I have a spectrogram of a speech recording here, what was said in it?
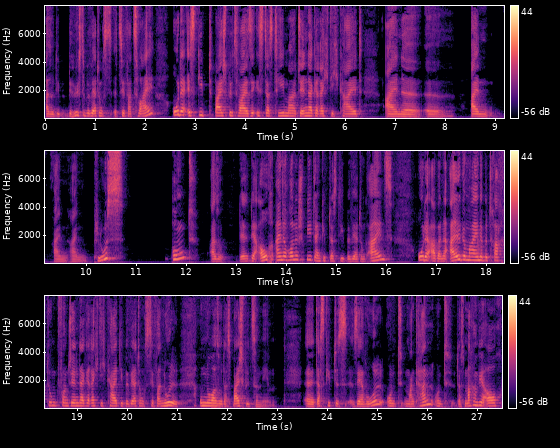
also die, die höchste Bewertungsziffer 2. Oder es gibt beispielsweise, ist das Thema Gendergerechtigkeit eine, äh, ein, ein, ein Pluspunkt, also der, der auch eine Rolle spielt, dann gibt das die Bewertung 1. Oder aber eine allgemeine Betrachtung von Gendergerechtigkeit, die Bewertungsziffer 0, um nur mal so das Beispiel zu nehmen. Äh, das gibt es sehr wohl und man kann, und das machen wir auch,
